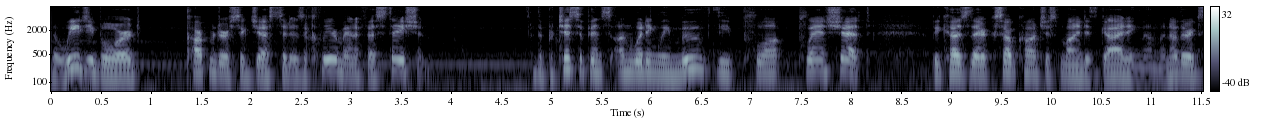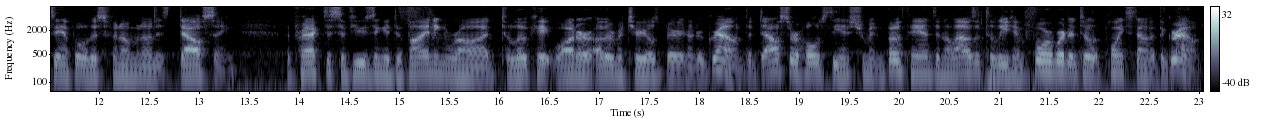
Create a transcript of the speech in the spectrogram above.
The Ouija board, Carpenter suggested, as a clear manifestation. The participants unwittingly move the pl- planchette because their subconscious mind is guiding them. Another example of this phenomenon is dowsing, the practice of using a divining rod to locate water or other materials buried underground. The dowser holds the instrument in both hands and allows it to lead him forward until it points down at the ground,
